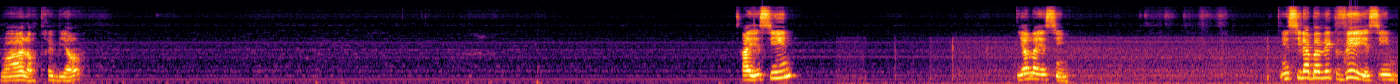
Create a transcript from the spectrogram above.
Voilà, très bien. هاي ياسين يلا ياسين Une syllabe avec V, Yassine.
